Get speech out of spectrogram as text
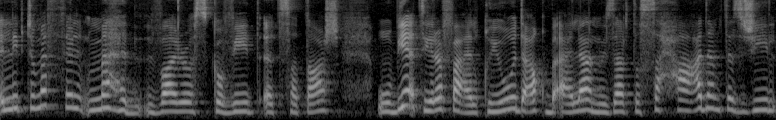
اللي بتمثل مهد الفيروس كوفيد 19 وبيأتي رفع القيود عقب إعلان وزارة الصحة عدم تسجيل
